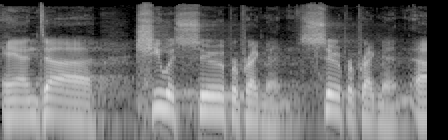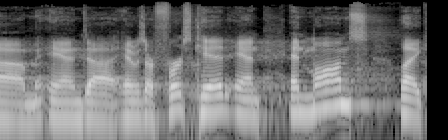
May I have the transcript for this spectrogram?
and uh, she was super pregnant, super pregnant. Um, and, uh, it was our first kid. And, and moms, like,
